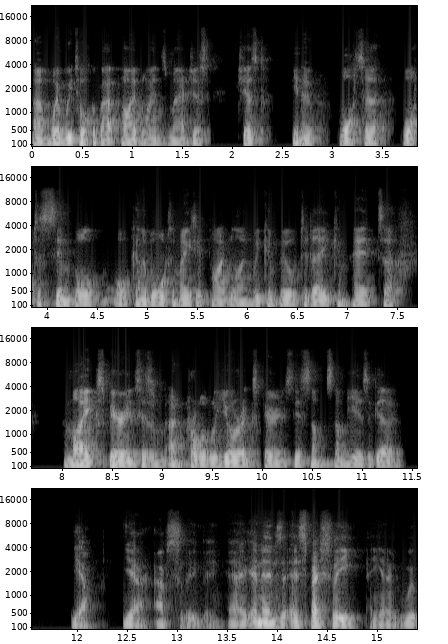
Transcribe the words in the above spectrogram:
um, when we talk about pipelines, Matt. Just just you know what a what a simple or kind of automated pipeline we can build today compared to my experiences and, probably your experiences some some years ago. Yeah. Yeah absolutely. Uh, and especially you know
